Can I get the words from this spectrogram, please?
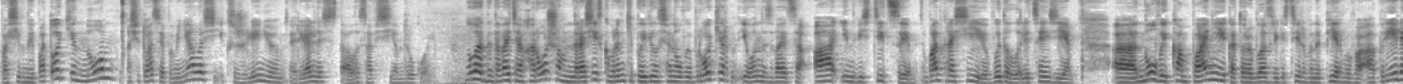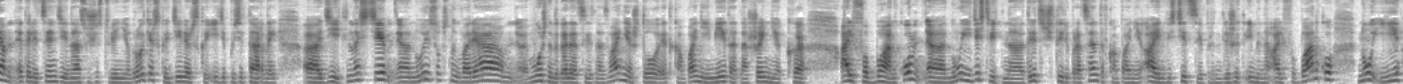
пассивные потоки, но ситуация поменялась, и, к сожалению, реальность стала совсем другой. Ну ладно, давайте о хорошем. На российском рынке появился новый брокер, и он называется А-инвестиции. Банк России выдал лицензии новой компании, которая была зарегистрирована 1 апреля. Это лицензии на осуществление брокерской, дилерской и депозитарной деятельности. Ну и, собственно говоря, можно догадаться из названия, что эта компания имеет отношение к Альфа-банку. Ну и действительно, 34% компании А инвестиции принадлежит именно Альфа-банку, ну и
